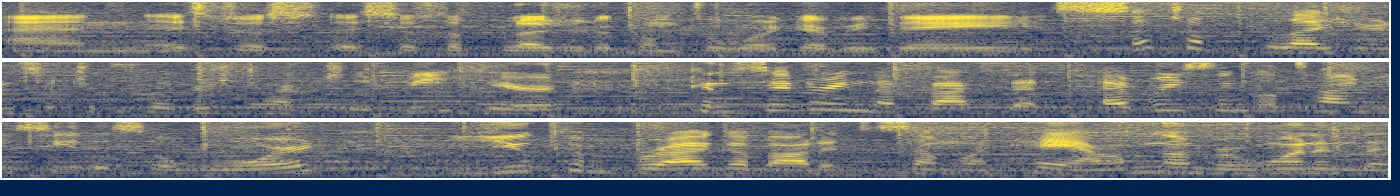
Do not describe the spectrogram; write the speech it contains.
and it's just it's just a pleasure to come to work every day. It's such a pleasure and such a privilege to actually be here, considering the fact that every single time you see this award, you can brag about it to someone. Hey, I'm number one in the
